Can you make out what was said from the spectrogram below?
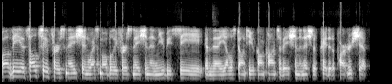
Well, the Saulteau First Nation, West Moberly First Nation, and UBC and the Yellowstone to Yukon Conservation Initiative created a partnership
